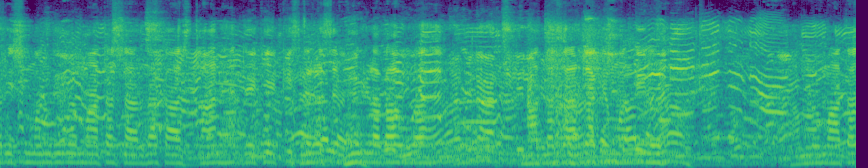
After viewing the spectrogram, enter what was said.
और इस मंदिर में माता शारदा का स्थान है। देखिए, किस तरह से भीड़ लगा हुआ है। माता शारदा के मंदिर में हम लोग माता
